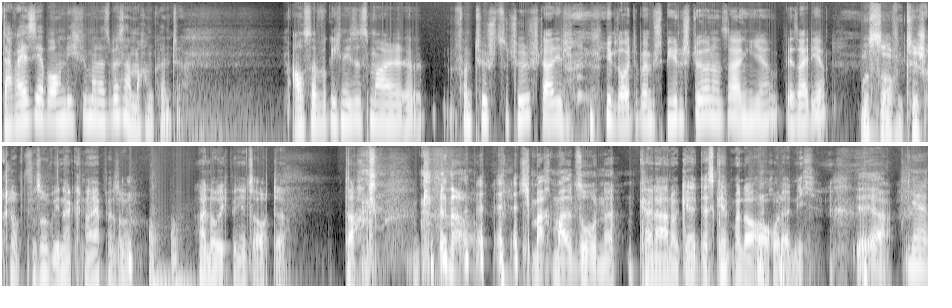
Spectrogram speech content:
Da weiß ich aber auch nicht, wie man das besser machen könnte. Außer wirklich nächstes Mal äh, von Tisch zu Tisch da die, die Leute beim Spielen stören und sagen, hier, wer seid ihr? Musst du auf den Tisch klopfen, so wie in der Kneipe. So, hallo, ich bin jetzt auch da. Da. Genau. Ich mach mal so, ne? Keine Ahnung, das kennt man doch auch, oder nicht? Ja, ja. Ja.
